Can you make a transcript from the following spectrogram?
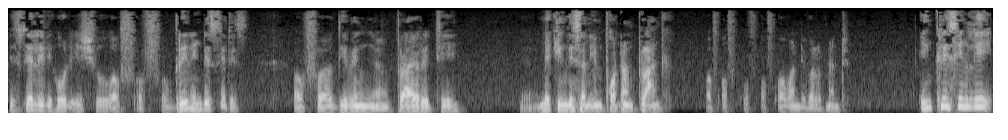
is really the whole issue of, of, of greening these cities, of uh, giving uh, priority, uh, making this an important plank of, of, of, of urban development. Increasingly,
